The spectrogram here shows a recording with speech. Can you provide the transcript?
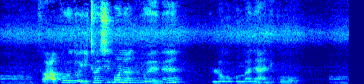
어, 그래서 앞으로도 2015년도에는 블로그뿐만이 아니고 어,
